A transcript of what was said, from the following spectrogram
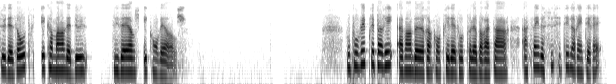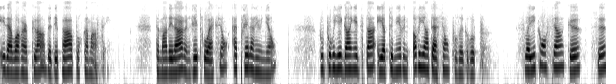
ceux des autres et comment les deux divergent et convergent. Vous pouvez préparer avant de rencontrer les autres collaborateurs afin de susciter leur intérêt et d'avoir un plan de départ pour commencer. Demandez-leur une rétroaction après la réunion. Vous pourriez gagner du temps et obtenir une orientation pour le groupe. Soyez conscient que ce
